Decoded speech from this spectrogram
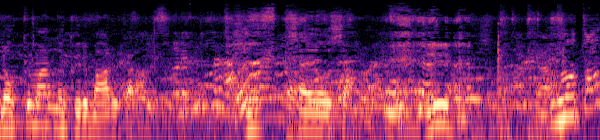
6万の車あるから。車用車。また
